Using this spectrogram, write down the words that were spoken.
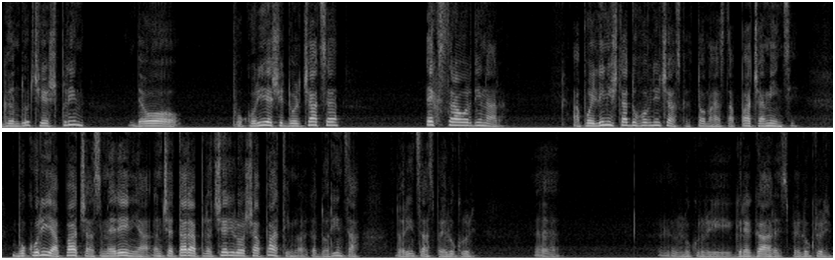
gânduri, ci ești plin de o bucurie și dulceață extraordinară. Apoi liniștea duhovnicească, tocmai asta, pacea minții, bucuria, pacea, smerenia, încetarea plăcerilor și a patimilor, că dorința, dorința spre lucruri uh, lucruri gregare, spre lucruri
